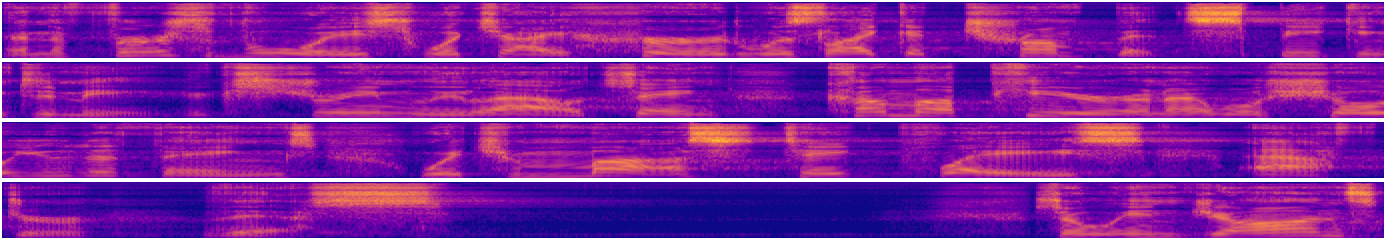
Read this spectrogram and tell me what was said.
And the first voice which I heard was like a trumpet speaking to me, extremely loud, saying, Come up here, and I will show you the things which must take place after this. So, in John's,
